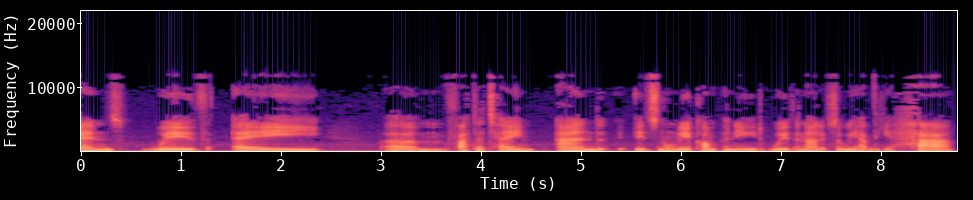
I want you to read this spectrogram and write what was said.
ends with a um, and it's normally accompanied with an alif. So we have the ha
